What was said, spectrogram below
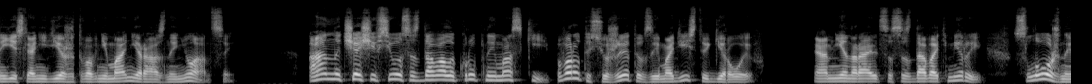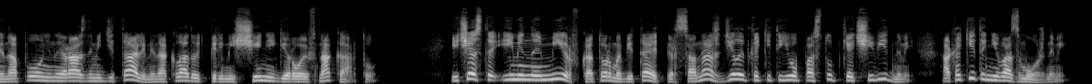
если они держат во внимании разные нюансы. Анна чаще всего создавала крупные мазки, повороты сюжета, взаимодействие героев. А мне нравится создавать миры, сложные, наполненные разными деталями, накладывать перемещение героев на карту. И часто именно мир, в котором обитает персонаж, делает какие-то его поступки очевидными, а какие-то невозможными.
